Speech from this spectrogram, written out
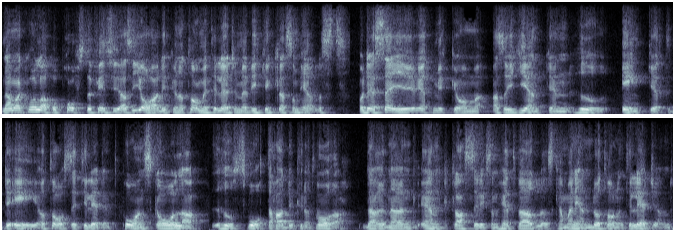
när man kollar på proffs, det finns ju, alltså jag hade kunnat ta mig till Legend med vilken klass som helst. Och det säger ju rätt mycket om alltså egentligen hur enkelt det är att ta sig till Legend på en skala hur svårt det hade kunnat vara. Där, när en, en klass är liksom helt värdelös kan man ändå ta den till Legend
